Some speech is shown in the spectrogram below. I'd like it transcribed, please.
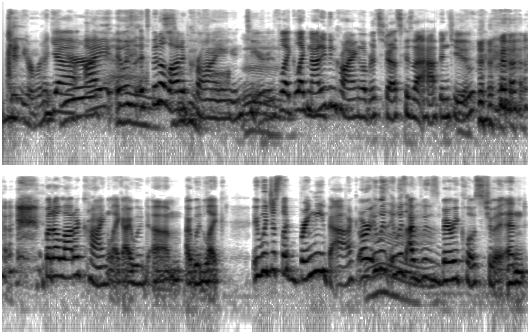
getting you right yeah here. i it was it's been a lot of crying and tears. Mm. like like not even crying over stress because that happened too. But a lot of crying like i would um i would like it would just like bring me back or it was it was i was very close to it. And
